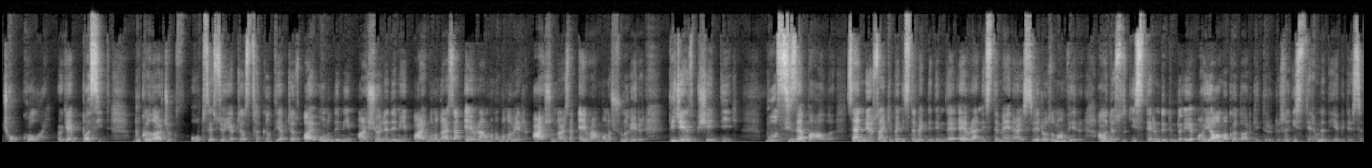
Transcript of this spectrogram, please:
çok kolay. Okay? Basit. Bu kadar çok obsesyon yapacağız, takıntı yapacağız. Ay onu demeyeyim, ay şöyle demeyeyim, ay bunu dersem evren bana bunu verir, ay şunu dersem evren bana şunu verir. Diyeceğiniz bir şey değil. Bu size bağlı. Sen diyorsan ki ben istemek dediğimde evren isteme enerjisi verir o zaman verir. Ama diyorsun ki isterim dediğimde e, ayağıma kadar getirir diyorsun. İsterim de diyebilirsin.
